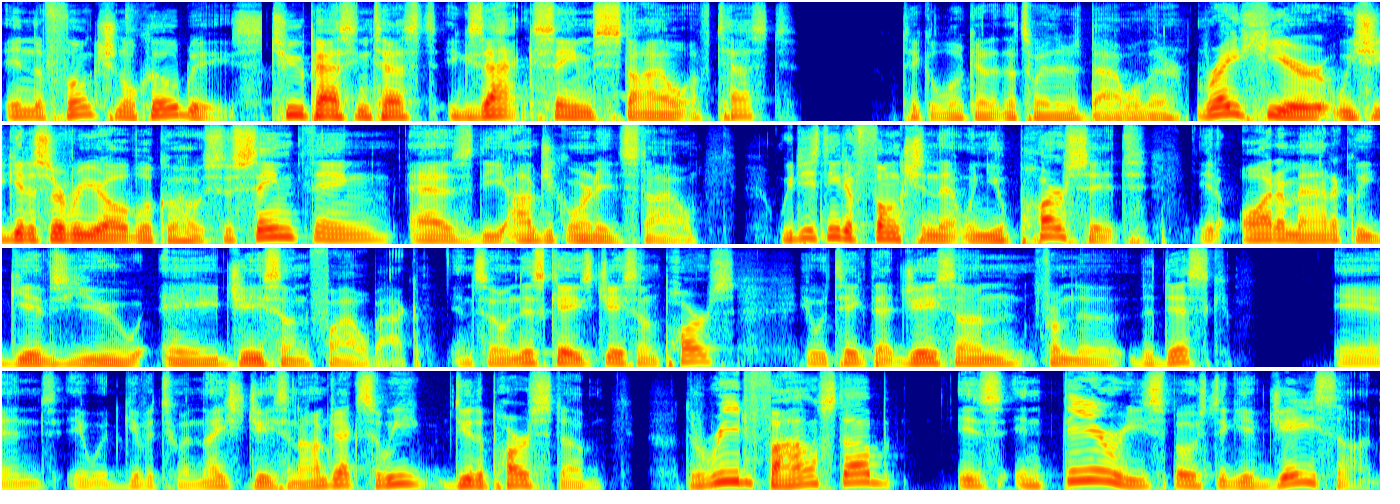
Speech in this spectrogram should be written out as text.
in the functional code base. Two passing tests, exact same style of test. Take a look at it. That's why there's Babel there. Right here, we should get a server URL of localhost. So same thing as the object-oriented style. We just need a function that when you parse it, it automatically gives you a JSON file back. And so in this case, JSON parse, it would take that JSON from the, the disk and it would give it to a nice JSON object. So we do the parse stub. The read file stub is in theory supposed to give JSON,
